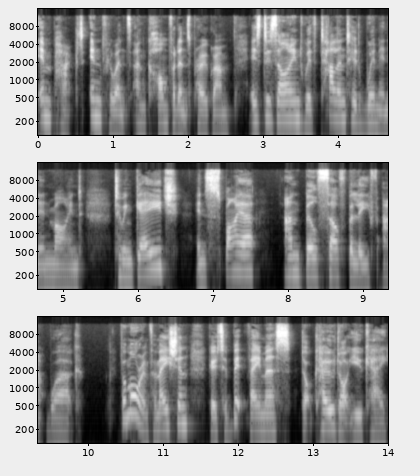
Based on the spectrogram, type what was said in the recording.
impact, influence, and confidence program is designed with talented women in mind to engage, inspire, and build self belief at work. For more information, go to bitfamous.co.uk.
